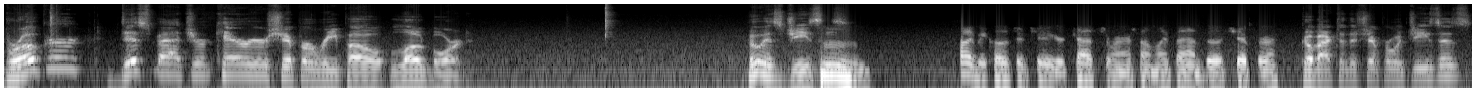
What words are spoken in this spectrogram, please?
broker dispatcher carrier shipper repo load board who is jesus Hmm. Probably be closer to your customer or something like that, the shipper. go back to the shipper with jesus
